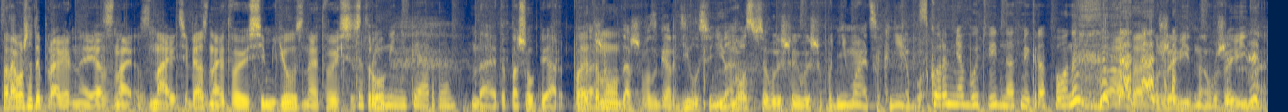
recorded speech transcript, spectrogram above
Потому что ты правильная. Я знаю, знаю тебя, знаю твою семью, знаю твою сестру. Такой мини-пиар, да. Да, это пошел пиар. Поэтому... Даша, Даша возгордилась, у нее да. нос все выше и выше поднимается к небу. Скоро меня будет видно от микрофона. Да, да, уже видно, уже видно.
